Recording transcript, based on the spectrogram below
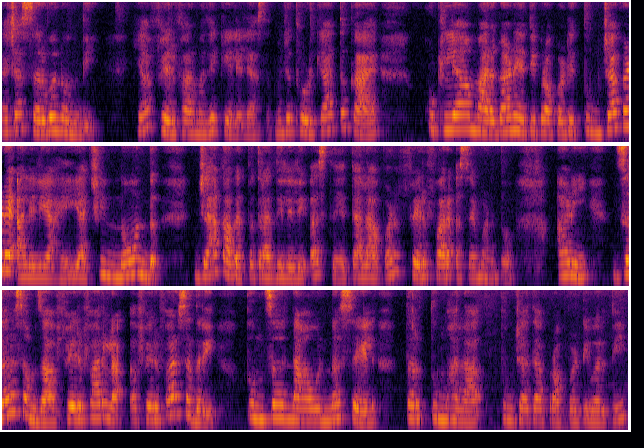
याच्या सर्व नोंदी या फेरफारमध्ये केलेल्या असतात. म्हणजे थोडक्यात काय कुठल्या मार्गाने ती प्रॉपर्टी तुमच्याकडे आलेली आहे याची नोंद ज्या कागदपत्रात दिलेली असते त्याला आपण फेरफार असे म्हणतो. आणि जर समजा फेरफारला फेरफार सदरी तुमचं नाव नसेल तर तुम्हाला तुमच्या त्या प्रॉपर्टीवरती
